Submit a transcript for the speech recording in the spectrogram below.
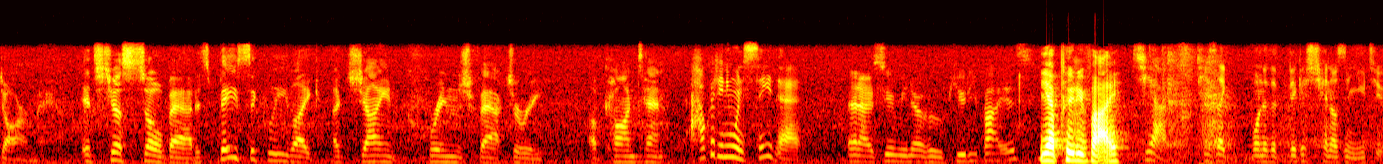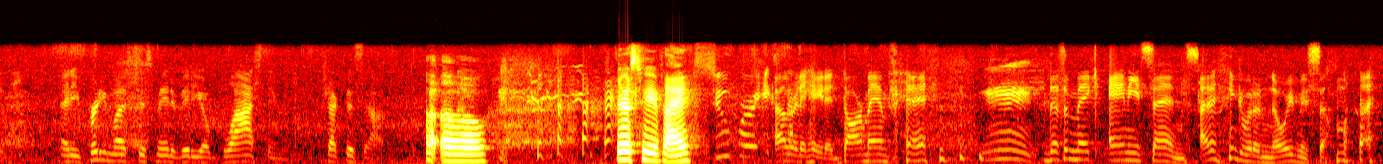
Dhar Mann? It's just so bad. It's basically like a giant cringe factory of content. How could anyone say that? And I assume you know who PewDiePie is? Yeah, PewDiePie. Yeah, he's like one of the biggest channels in YouTube. And he pretty much just made a video blasting me. Check this out. Uh oh. There's PewDiePie. I already hate it. Dhar Mann fan. Doesn't make any sense. I didn't think it would annoy me so much.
